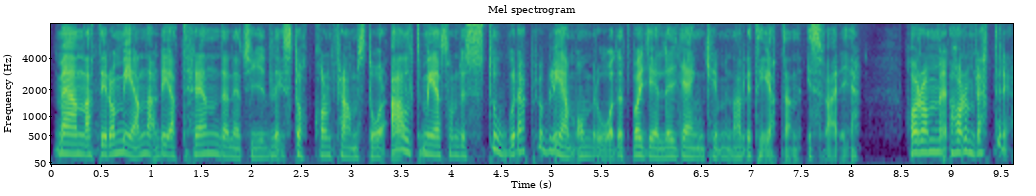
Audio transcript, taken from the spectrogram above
Men att det de menar det är att trenden är tydlig. Stockholm framstår allt mer som det stora problemområdet vad gäller gängkriminaliteten i Sverige. Har de, har de rätt i det?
